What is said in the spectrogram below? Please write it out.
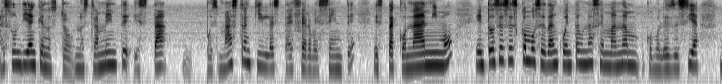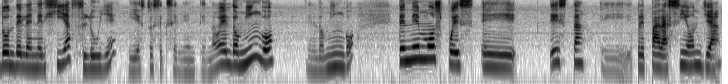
Es un día en que nuestro, nuestra mente está pues más tranquila, está efervescente, está con ánimo. Entonces es como se dan cuenta una semana, como les decía, donde la energía fluye y esto es excelente, ¿no? El domingo, el domingo tenemos pues eh, esta eh, preparación ya,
